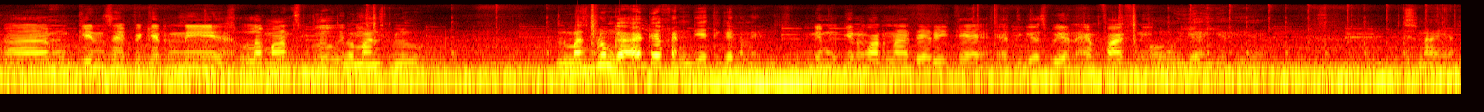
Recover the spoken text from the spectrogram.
Eh, mungkin saya pikir ini Le Mans Blue. Le Mans Blue. Le Mans Blue nggak ada kan dia 36 ya? Ini mungkin warna dari kayak E39 M5 nih. Oh iya iya iya. Senayan.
